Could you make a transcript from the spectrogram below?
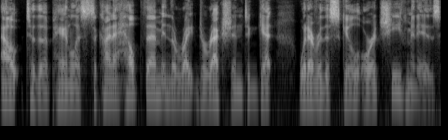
out to the panelists to kind of help them in the right direction to get whatever the skill or achievement is.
